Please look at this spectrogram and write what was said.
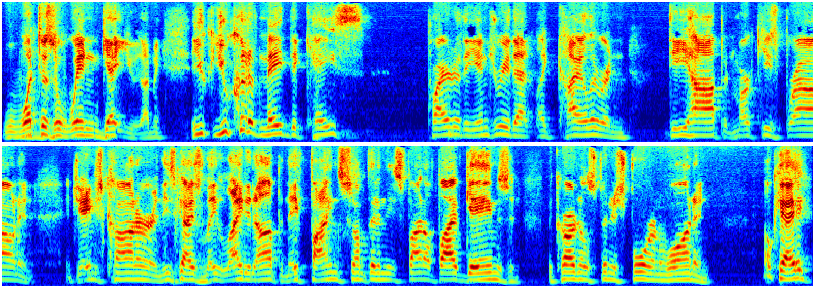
what mm. does a win get you? I mean, you you could have made the case prior to the injury that like Kyler and D Hop and Marquise Brown and, and James Conner and these guys they light it up and they find something in these final five games and the Cardinals finish four and one and okay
